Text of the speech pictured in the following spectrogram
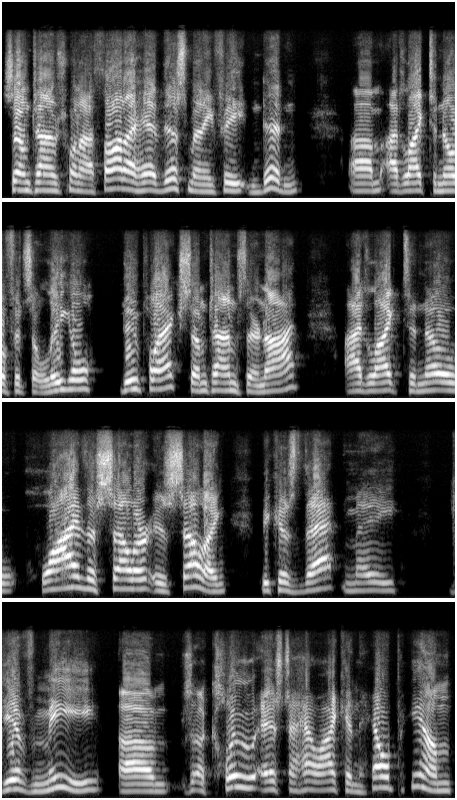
sometimes when I thought I had this many feet and didn't. Um, I'd like to know if it's a legal duplex. Sometimes they're not. I'd like to know why the seller is selling because that may give me um, a clue as to how I can help him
